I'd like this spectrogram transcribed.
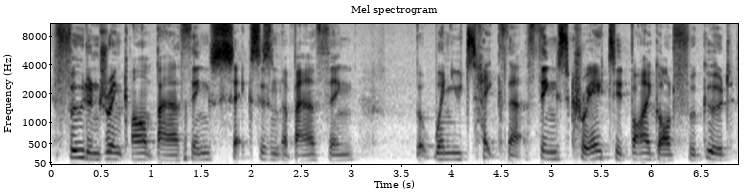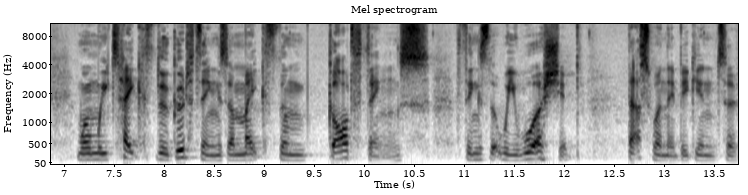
Food and drink aren't bad things, sex isn't a bad thing. But when you take that, things created by God for good, when we take the good things and make them God things, things that we worship, that's when they begin to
